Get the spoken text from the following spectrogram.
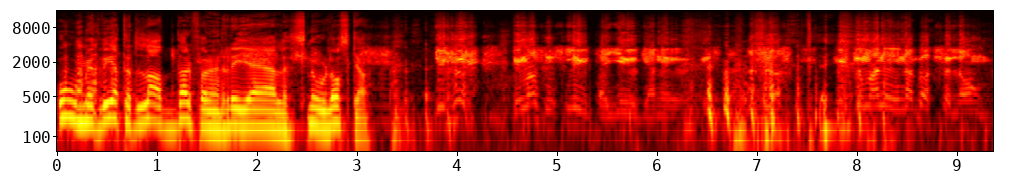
omedvetet laddar för en rejäl snorloska. Du, du måste sluta ljuga nu. Alltså, mytomanin har gått för långt.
